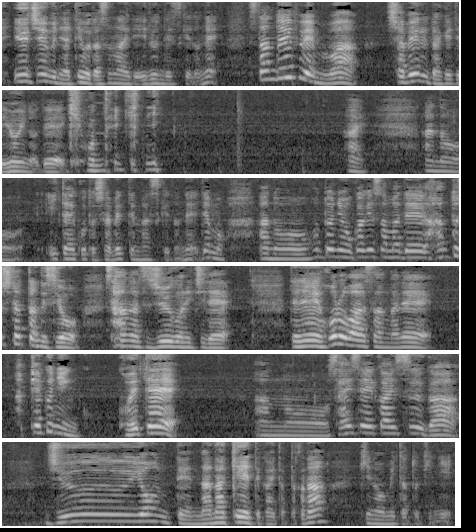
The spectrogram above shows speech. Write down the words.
YouTube には手を出さないでいるんですけどね。スタンド FM は喋るだけで良いので基本的に。はい。あの言いたいこと喋ってますけどね。でもあの本当におかげさまで半年経ったんですよ。3月15日で。でねフォロワーさんがね800人超えてあの再生回数が 14.7K って書いてあったかな。昨日見た時に。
